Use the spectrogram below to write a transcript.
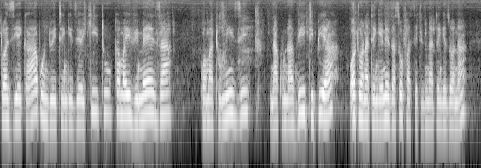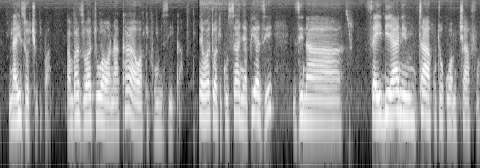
twaziweka hapo, ndio itengezewe kitu kama hivi meza kwa matumizi, na kuna viti pia watu wanatengeneza sofa set zinatengenezwa na na hizo chupa ambazo watu huwa wanakaa wakipumzika. Watu wakikusanya pia zi, zinasaidia yani mtaa kutokuwa mchafu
